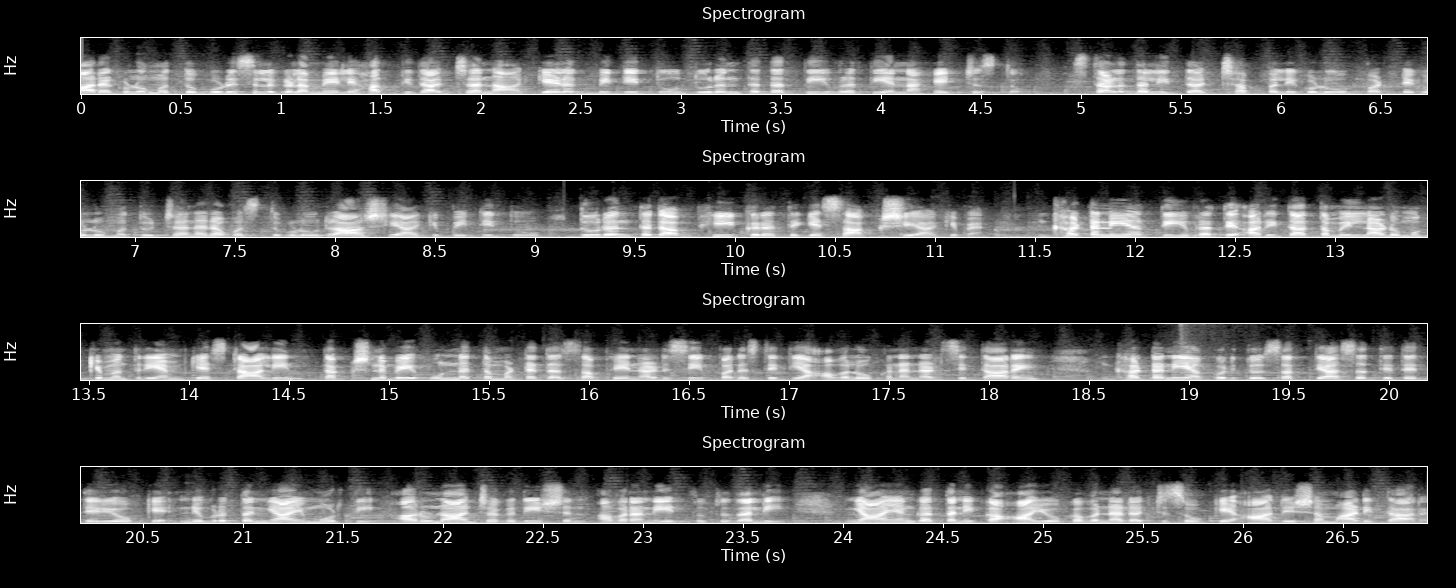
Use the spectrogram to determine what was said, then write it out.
ಮರಗಳು ಮತ್ತು ಗುಡಿಸಲುಗಳ ಮೇಲೆ ಹತ್ತಿದ ಜನ ಕೆಳಗ್ ಬಿದ್ದಿದ್ದು ದುರಂತದ ತೀವ್ರತೆಯನ್ನ ಹೆಚ್ಚಿಸಿತು. ಸ್ಥಳದಲ್ಲಿದ್ದ ಚಪ್ಪಲಿಗಳು, ಬಟ್ಟೆಗಳು ಮತ್ತು ಜನರ ವಸ್ತುಗಳು ರಾಶಿಯಾಗಿ ಬಿದ್ದಿದ್ದು ದುರಂತದ ಭೀಕರತೆಗೆ ಸಾಕ್ಷಿಯಾಗಿವೆ. ಘಟನೆಯ ತೀವ್ರತೆ ಅರಿತ ತಮಿಳುನಾಡು ಮುಖ್ಯಮಂತ್ರಿ ಎಂಕೆ ಸ್ಟಾಲಿನ್ ತಕ್ಷಣವೇ ಉನ್ನತ ಮಟ್ಟದ ಸಭೆ ನಡೆಸಿ ಪರಿಸ್ಥಿತಿಯ ಅವಲೋಕನ ನಡೆಸಿದ್ದಾರೆ ಘಟನೆಯ ಕುರಿತು ಸತ್ಯಾಸತ್ಯತೆ ತಿಳಿಯೋಕೆ ನಿವೃತ್ತ ನ್ಯಾಯಮೂರ್ತಿ ಅರುಣಾ ಜಗದೀಶನ್ ಅವರ ನೇತೃತ್ವದಲ್ಲಿ ನ್ಯಾಯಾಂಗ ತನಿಖಾ ಆಯೋಗವನ್ನ ರಚಿಸೋಕೆ ಆದೇಶ ಮಾಡಿದ್ದಾರೆ.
